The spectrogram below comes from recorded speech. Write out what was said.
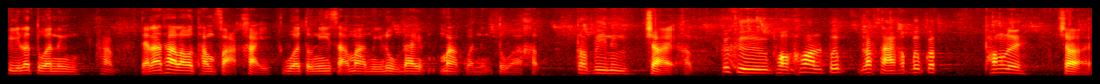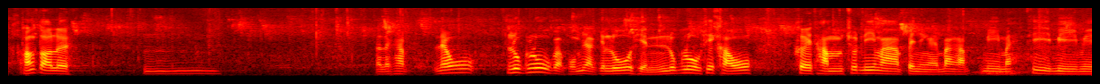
ปีละตัวหนึ่งครับ แต่ละถ้าเราทำฝากไข่วัวตัวนี้สามารถมีลูกได้มากกว่าหนึ่งตัวครับ ต่อปีหนึ่งใช่ครับ ก็คือพอคลอดปุ๊บรักษาเขาปุ๊บก็ท้องเลย ใช่ครับ ท้องต่อเลยอืมนั่นแหละครับ แล้วลูกๆอะผมอยากจะรู้เห็นลูกๆที่เขา เคยทำชุดนี้มาเป็นยังไงบ้างครับ มีไหมที่มีมี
